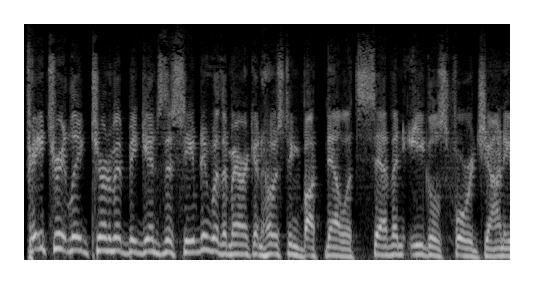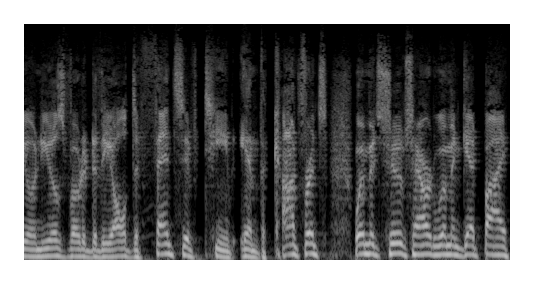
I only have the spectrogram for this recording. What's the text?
Patriot League tournament begins this evening with American hosting Bucknell at 7. Eagles forward Johnny O'Neil's voted to the all defensive team in the conference. Women's hoops. Howard women get by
